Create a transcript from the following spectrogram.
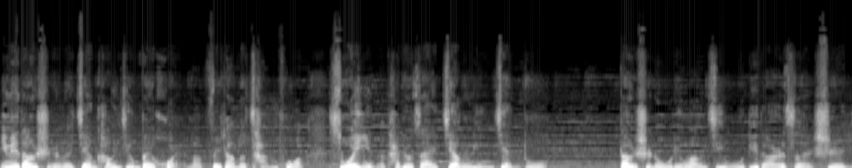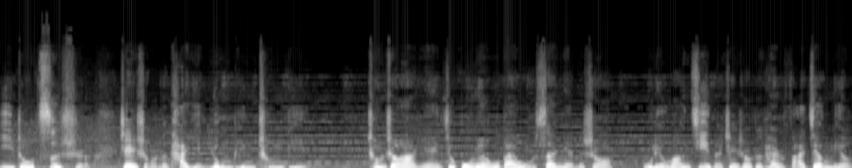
因为当时呢，建康已经被毁了，非常的残破，所以呢，他就在江陵建都。当时呢，武陵王继武帝的儿子是益州刺史，这时候呢，他也拥兵称帝。成圣二年，也就公元五百五十三年的时候，武陵王继呢，这时候就开始伐江陵。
